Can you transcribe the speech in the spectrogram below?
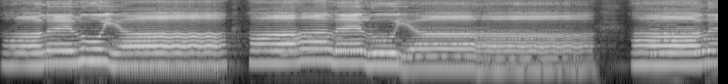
Alleluja, Alleluja, Alleluja.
